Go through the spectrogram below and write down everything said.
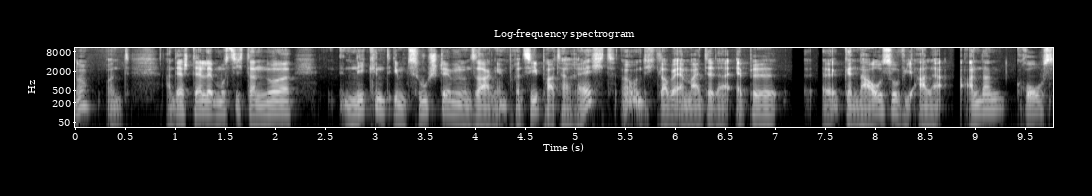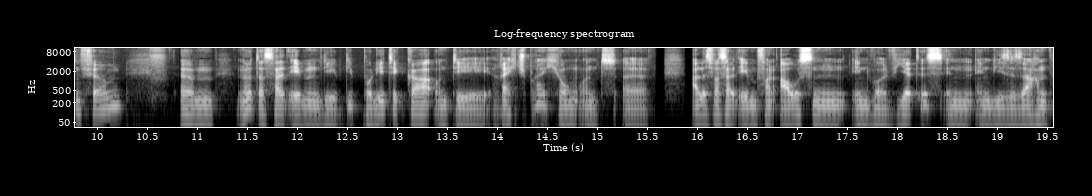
Ne? Und an der Stelle musste ich dann nur nickend ihm zustimmen und sagen, im Prinzip hat er recht. Und ich glaube, er meinte da Apple äh, genauso wie alle anderen großen Firmen. Ähm, ne, dass halt eben die, die Politiker und die Rechtsprechung und äh, alles, was halt eben von außen involviert ist in, in diese Sachen,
